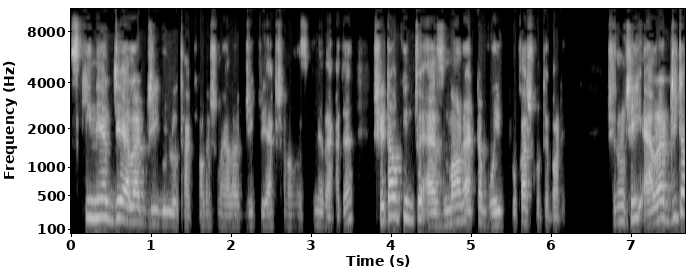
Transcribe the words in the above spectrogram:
স্কিনের যে অ্যালার্জি গুলো থাকে, অনেক সময় অ্যালার্জিক রিয়াকশন আমাদের স্কিনে দেখা যায়, সেটাও কিন্তু অ্যাজমার একটা বই প্রকাশ হতে পারে। সুতরাং সেই অ্যালার্জিটা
